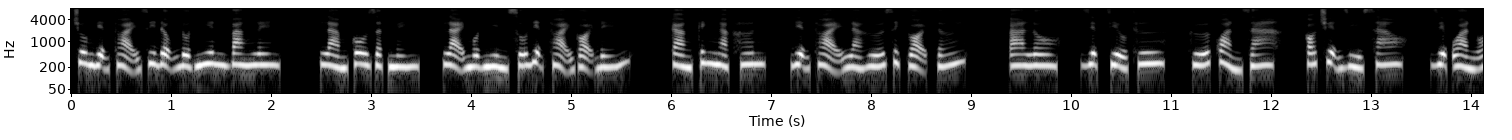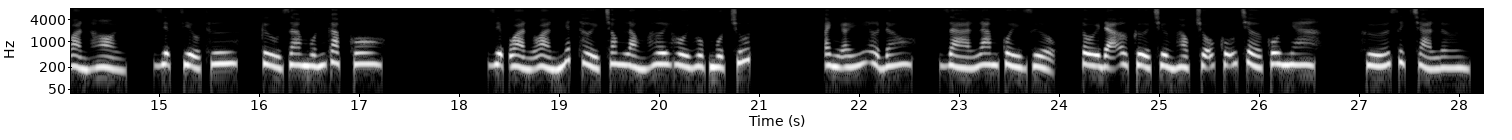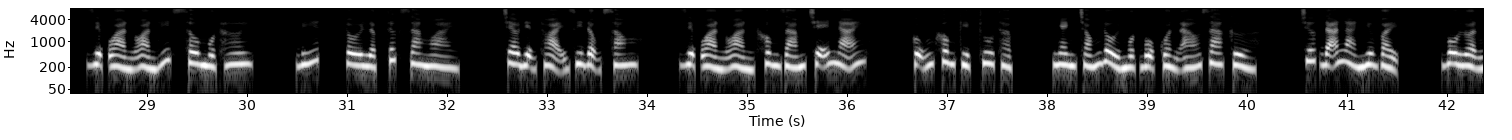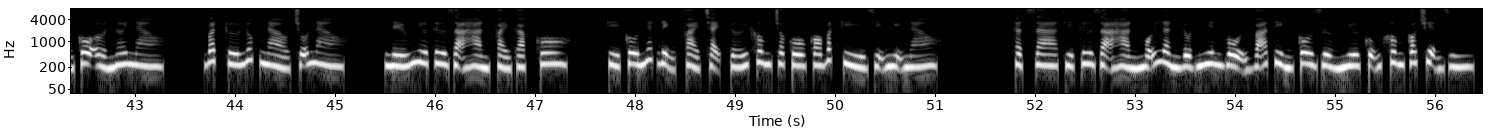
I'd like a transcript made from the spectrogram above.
Chuông điện thoại di động đột nhiên vang lên, làm cô giật mình, lại một nhìn số điện thoại gọi đến, càng kinh ngạc hơn, điện thoại là Hứa Dịch gọi tới. "Alo, Diệp tiểu thư, Hứa quản gia, có chuyện gì sao?" Diệp Oản Oản hỏi. "Diệp tiểu thư, Cửu gia muốn gặp cô." Diệp Oản Oản nhất thời trong lòng hơi hồi hộp một chút, anh ấy ở đâu? Già Lam quầy rượu, tôi đã ở cửa trường học chỗ cũ chờ cô nha. Hứa dịch trả lời, Diệp Oản Oản hít sâu một hơi. Biết, tôi lập tức ra ngoài. Treo điện thoại di động xong, Diệp Oản Oản không dám trễ nãi, cũng không kịp thu thập, nhanh chóng đổi một bộ quần áo ra cửa. Trước đã là như vậy, Vô luận cô ở nơi nào, bất cứ lúc nào chỗ nào, nếu như tư dạ hàn phải gặp cô, thì cô nhất định phải chạy tới không cho cô có bất kỳ dị nghị nào. Thật ra thì tư dạ hàn mỗi lần đột nhiên vội vã tìm cô dường như cũng không có chuyện gì.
